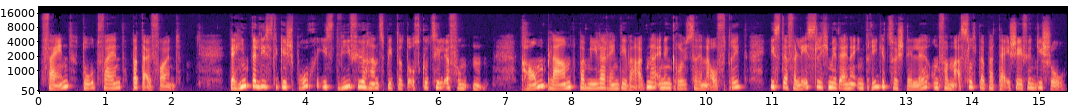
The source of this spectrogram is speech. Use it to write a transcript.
Feind, Todfeind, Parteifreund. Der hinterlistige Spruch ist wie für Hans-Peter Doskozil erfunden. Kaum plant Pamela Rendi-Wagner einen größeren Auftritt, ist er verlässlich mit einer Intrige zur Stelle und vermasselt der Parteichefin die Show.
